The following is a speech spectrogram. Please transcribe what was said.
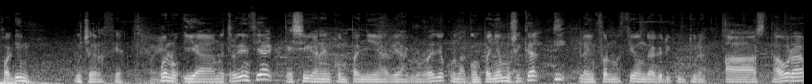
Joaquín, Muchas gracias. Bueno, y a nuestra audiencia que sigan en compañía de Agro Radio con la compañía musical y la información de agricultura. Hasta ahora.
